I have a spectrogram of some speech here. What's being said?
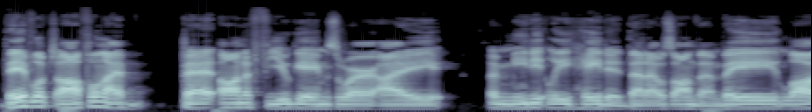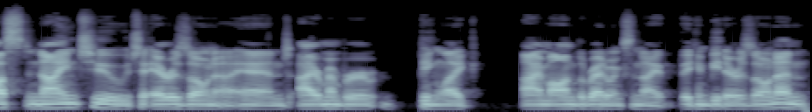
they've looked awful, and I bet on a few games where I immediately hated that I was on them. They lost 9 2 to Arizona, and I remember being like, I'm on the Red Wings tonight. They can beat Arizona. And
